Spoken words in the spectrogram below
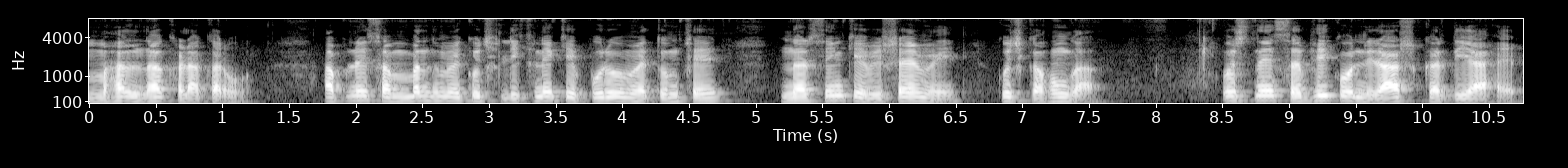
महल न खड़ा करो। अपने संबंध में कुछ लिखने के पूर्व मैं तुमसे नर्सिंग के विषय में कुछ कहूँगा। उसने सभी को निराश कर दिया है।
